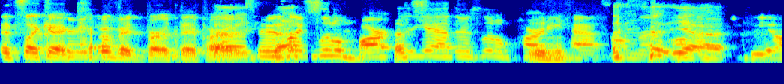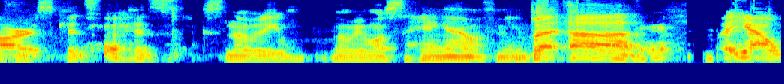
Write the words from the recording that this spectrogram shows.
It's like a COVID birthday party. There's like little bar, yeah. There's little party hats on the, on Yeah. the PRs because because nobody nobody wants to hang out with me. But uh, but yeah,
